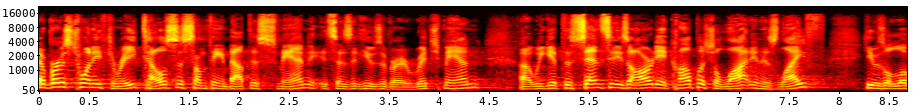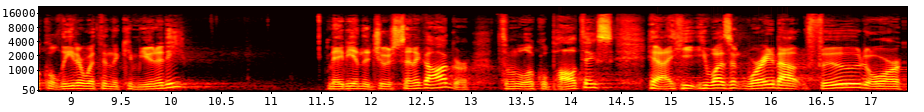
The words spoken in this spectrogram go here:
Now, verse 23 tells us something about this man. It says that he was a very rich man. Uh, we get the sense that he's already accomplished a lot in his life. He was a local leader within the community, maybe in the Jewish synagogue or some of the local politics. Yeah, he, he wasn't worried about food or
